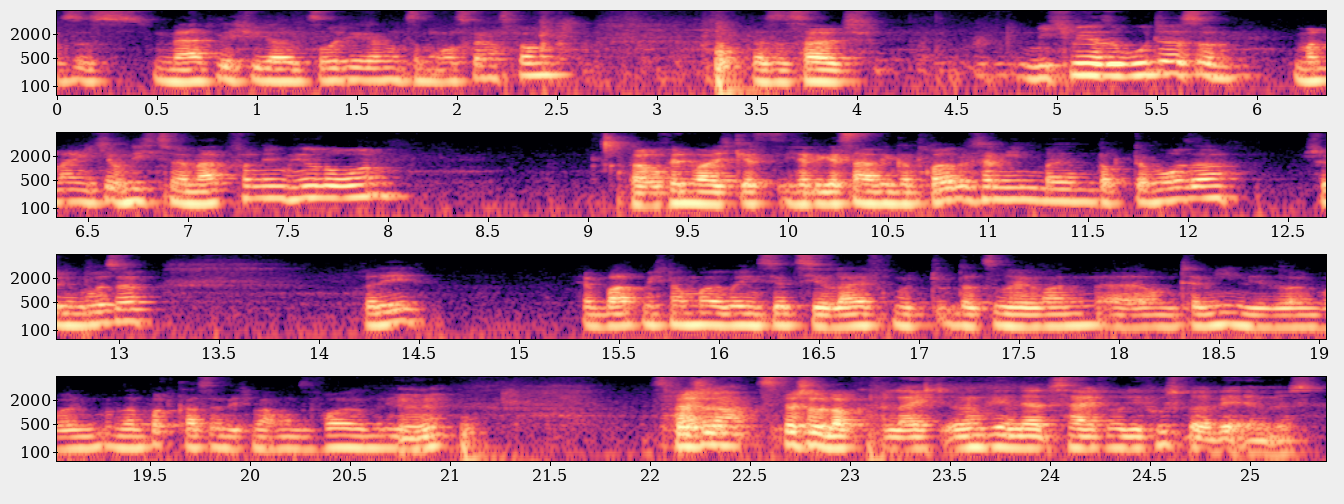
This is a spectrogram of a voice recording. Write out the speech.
ist es merklich wieder zurückgegangen zum Ausgangspunkt. Dass es halt nicht mehr so gut ist und man eigentlich auch nichts mehr merkt von dem Hyaluron. Daraufhin war ich gestern, ich hatte gestern halt den Kontrolltermin beim Dr. Moser. Schöne Grüße. Ready? Er bat mich nochmal übrigens jetzt hier live mit unter Zuhörern äh, um einen Termin. Wir sollen, wollen unseren Podcast endlich machen, unsere Folge mit ihm. Mhm. Special, Special Lock. Vielleicht irgendwie in der Zeit, wo die Fußball-WM ist.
